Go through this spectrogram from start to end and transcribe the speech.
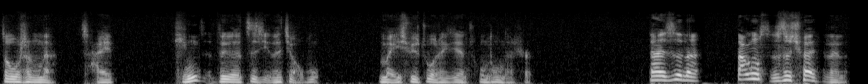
周生呢才停止这个自己的脚步，没去做这件冲动的事。但是呢，当时是劝下来了。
